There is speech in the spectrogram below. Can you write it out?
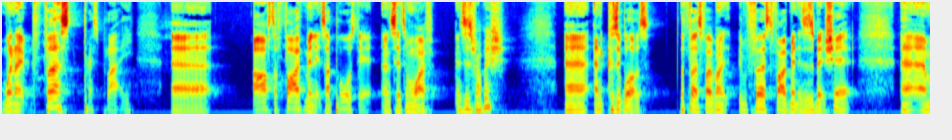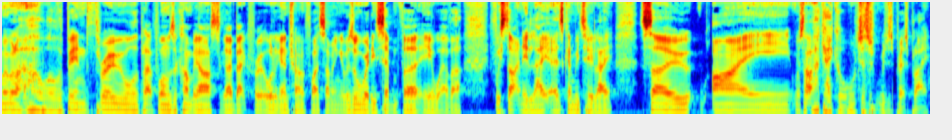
when I first pressed play, uh, after five minutes, I paused it and said to my wife, "Is this rubbish?" Uh, and because it was the first five minutes, first five minutes is a bit shit, uh, and we were like, "Oh well, we've been through all the platforms. I can't be asked to go back through it all again, try and find something." It was already seven thirty or whatever. If we start any later, it's going to be too late. So I was like, "Okay, cool. We'll just we'll just press play."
